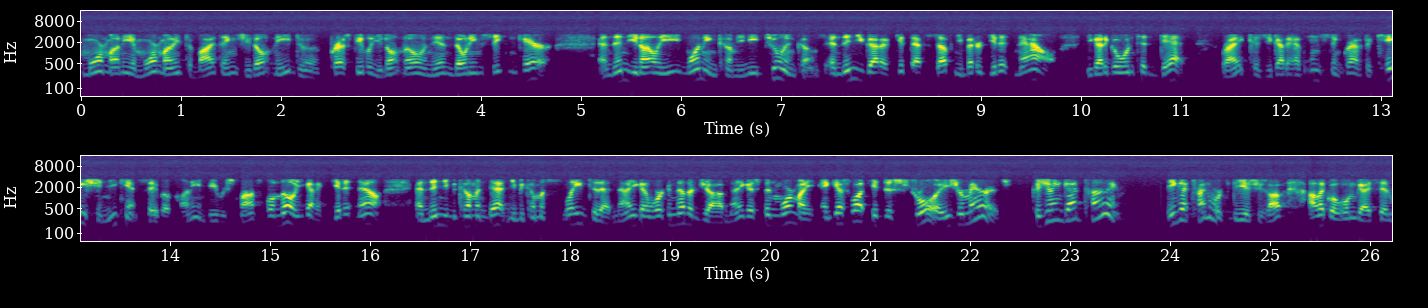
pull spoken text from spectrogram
more money and more money to buy things you don't need to impress people you don't know and then don't even seek and care. And then you not only need one income, you need two incomes. And then you got to get that stuff and you better get it now. You got to go into debt, right? Because you got to have instant gratification. You can't save up money and be responsible. No, you got to get it now. And then you become in debt and you become a slave to that. Now you got to work another job. Now you got to spend more money. And guess what? It destroys your marriage because you ain't got time. You ain't got time to work the issues. I, I like what one guy said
